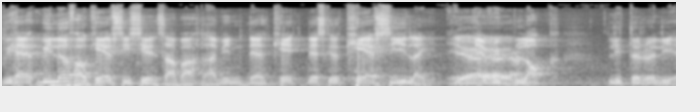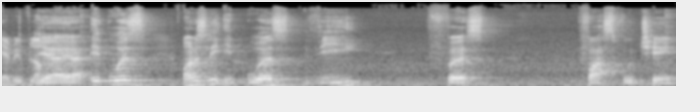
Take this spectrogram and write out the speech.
we have we love our KFCs here in Sabah I mean there K, there's a KFC like in Yeah, every yeah. block literally every block Yeah, yeah. It was honestly, it was the first fast food chain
